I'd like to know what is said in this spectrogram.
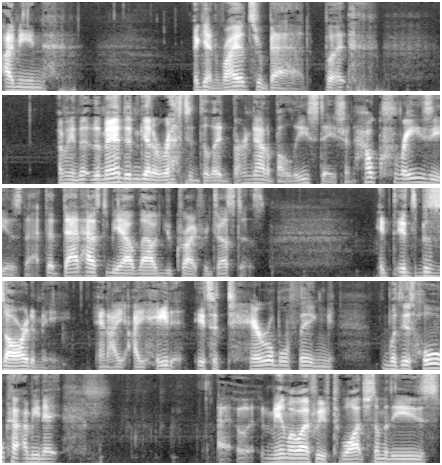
I mean, again, riots are bad, but I mean, the, the man didn't get arrested until they'd burned down a police station. How crazy is that? That that has to be how loud you cry for justice. it, it's bizarre to me, and I I hate it. It's a terrible thing with this whole. I mean, it, I, me and my wife we've watched some of these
